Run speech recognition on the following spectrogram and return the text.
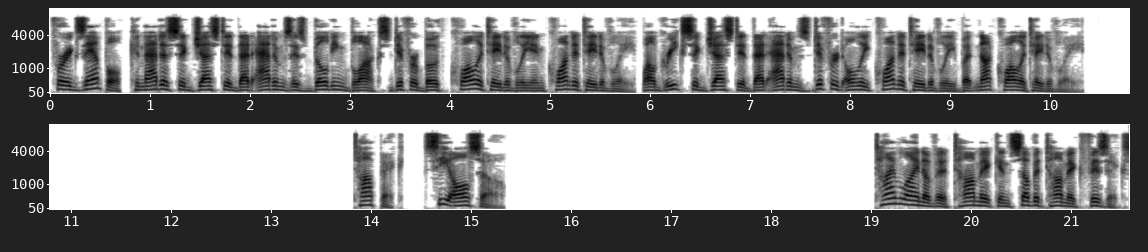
For example, Kanada suggested that atoms as building blocks differ both qualitatively and quantitatively, while Greeks suggested that atoms differed only quantitatively but not qualitatively. See also Timeline of atomic and subatomic physics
